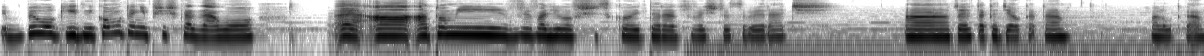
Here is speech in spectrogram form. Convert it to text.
Było git, nikomu to nie przeszkadzało. E, a, a to mi wywaliło wszystko i teraz weź to sobie rać. A to jest taka działka, ta malutka.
